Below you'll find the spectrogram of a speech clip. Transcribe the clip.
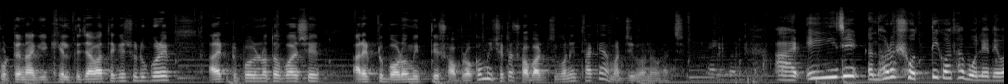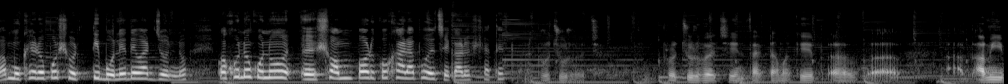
পড়তে না গিয়ে খেলতে যাওয়া থেকে শুরু করে আরেকটু পরিণত বয়সে আরেকটু বড় মিথ্যে সব রকমই সেটা সবার জীবনেই থাকে আমার জীবনেও আছে। আর এই যে ধরো সত্যি কথা বলে দেওয়া মুখের ওপর সত্যি বলে দেওয়ার জন্য কখনো কোনো সম্পর্ক খারাপ হয়েছে কারোর সাথে? প্রচুর হয়েছে। প্রচুর হয়েছে। ইনফ্যাক্ট আমাকে আমি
